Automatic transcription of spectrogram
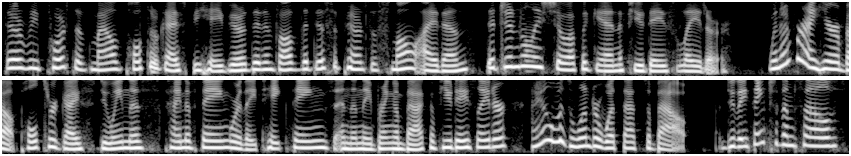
There are reports of mild poltergeist behavior that involve the disappearance of small items that generally show up again a few days later. Whenever I hear about poltergeists doing this kind of thing where they take things and then they bring them back a few days later, I always wonder what that's about Do they think to themselves,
